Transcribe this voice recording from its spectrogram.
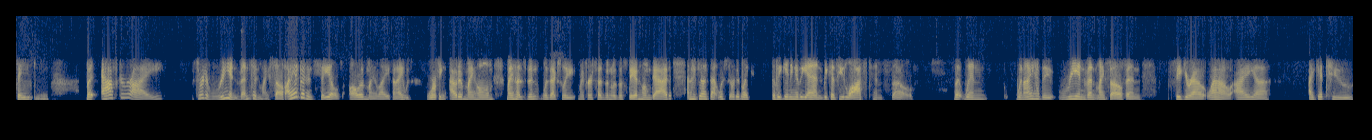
saved me. But after I sort of reinvented myself, I had been in sales all of my life and I was working out of my home. My husband was actually, my first husband was a stay at home dad. And I feel like that was sort of like the beginning of the end because he lost himself. But when, when I had to reinvent myself and figure out, wow, I, uh, I get to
